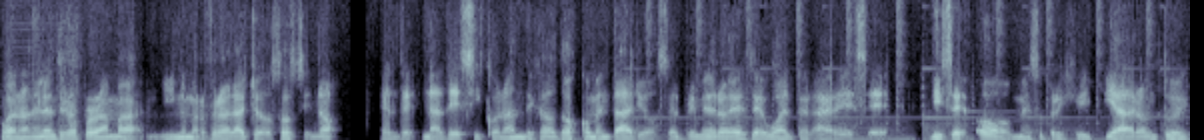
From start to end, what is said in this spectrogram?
Bueno, en el anterior programa, y no me refiero al H2O, sino el de Nadesico. Nos han dejado dos comentarios. El primero es de Walter Arese. Dice, oh, me super hipearon. Tuve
